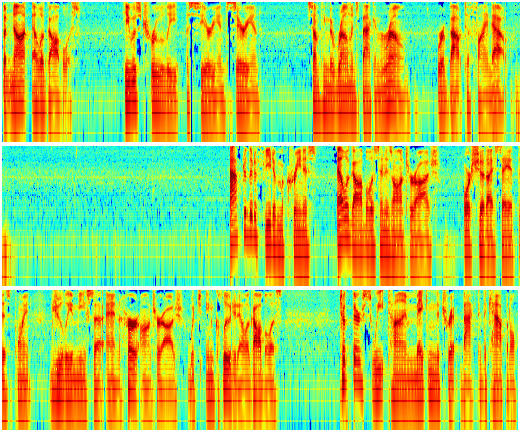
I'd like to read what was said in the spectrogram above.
But not Elagabalus. He was truly a Syrian Syrian, something the Romans back in Rome were about to find out. After the defeat of Macrinus, Elagabalus and his entourage, or should I say at this point, Julia Maesa and her entourage, which included Elagabalus, took their sweet time making the trip back to the capital.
